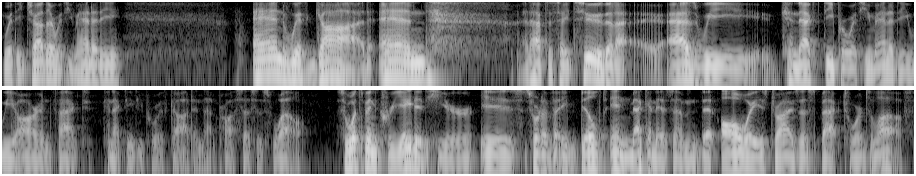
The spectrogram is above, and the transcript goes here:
with each other, with humanity, and with God. And I'd have to say, too, that I, as we connect deeper with humanity, we are, in fact, connecting deeper with God in that process as well. So, what's been created here is sort of a built in mechanism that always drives us back towards love.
